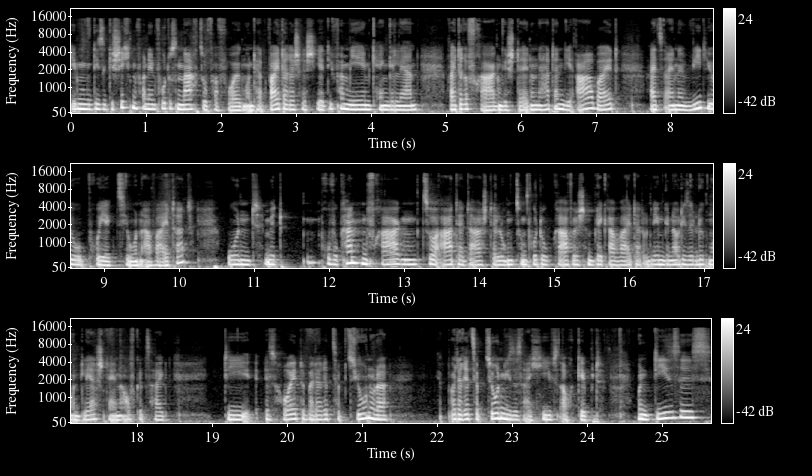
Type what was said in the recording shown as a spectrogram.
eben diese Geschichten von den Fotos nachzuverfolgen und hat weiter recherchiert, die Familien kennengelernt, weitere Fragen gestellt. Und er hat dann die Arbeit als eine Videoprojektion erweitert und mit provokanten Fragen zur Art der Darstellung, zum fotografischen Blick erweitert und eben genau diese Lücken und Leerstellen aufgezeigt, die es heute bei der Rezeption oder bei der Rezeption dieses Archivs auch gibt. Und dieses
